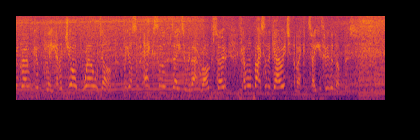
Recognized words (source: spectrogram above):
Program complete and a job well done. We got some excellent data with that run, so come on back to the garage and I can take you through the numbers.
